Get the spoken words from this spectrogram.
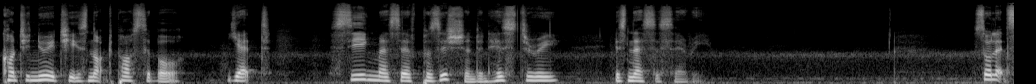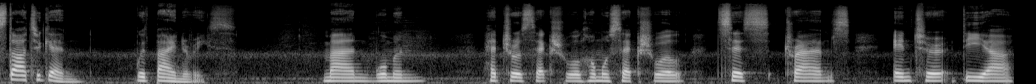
Continuity is not possible, yet seeing myself positioned in history is necessary. So let's start again with binaries man, woman, heterosexual, homosexual, cis, trans, inter, dia,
